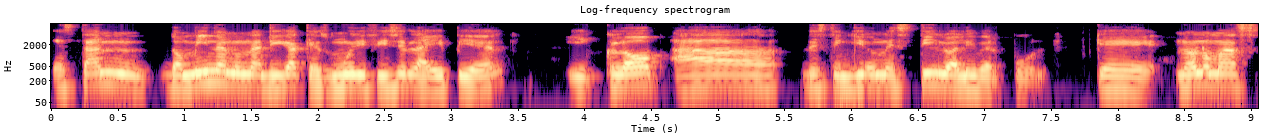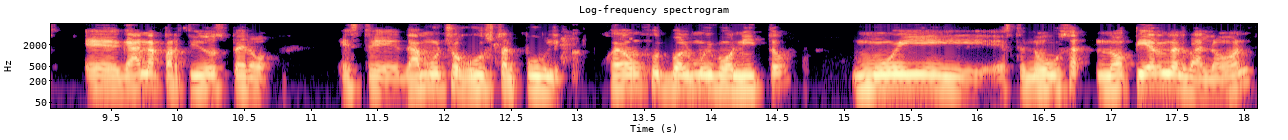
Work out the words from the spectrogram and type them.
Están, dominan una liga que es muy difícil, la EPL, y Klopp ha distinguido un estilo a Liverpool, que no nomás eh, gana partidos, pero este, da mucho gusto al público. Juega un fútbol muy bonito, muy, este, no usa, no pierden el balón,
